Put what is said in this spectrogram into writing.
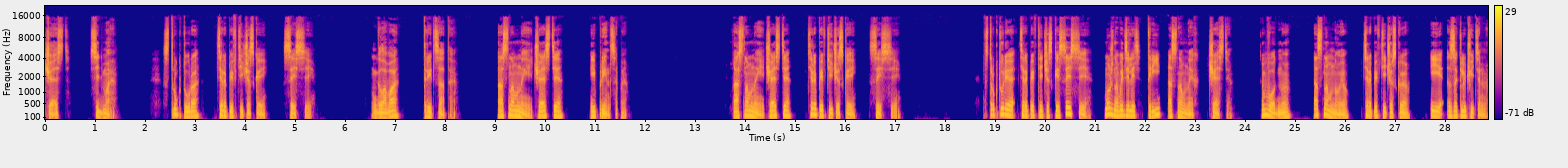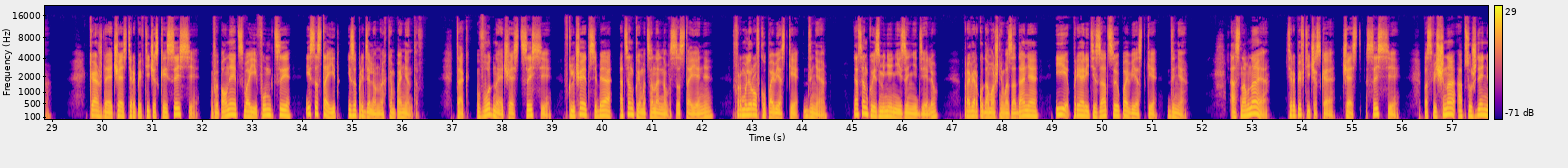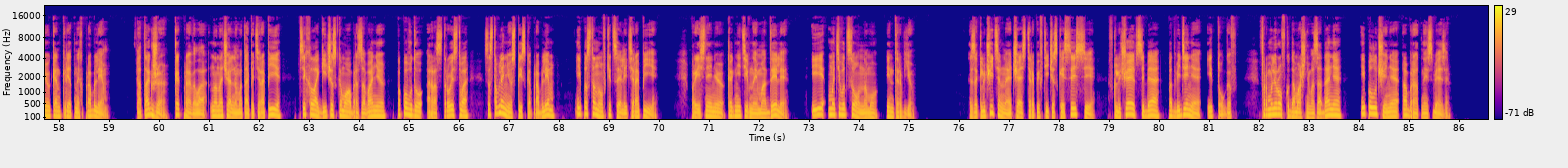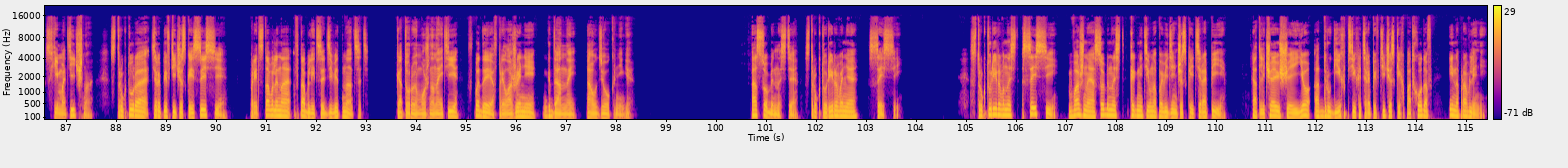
Часть 7. Структура терапевтической сессии. Глава 30. Основные части и принципы. Основные части терапевтической сессии. В структуре терапевтической сессии можно выделить три основных части. Вводную, основную, терапевтическую и заключительную. Каждая часть терапевтической сессии выполняет свои функции и состоит из определенных компонентов. Так, вводная часть сессии включает в себя оценку эмоционального состояния, формулировку повестки дня, оценку изменений за неделю, проверку домашнего задания и приоритизацию повестки дня. Основная, терапевтическая часть сессии посвящена обсуждению конкретных проблем, а также, как правило, на начальном этапе терапии, психологическому образованию по поводу расстройства, составлению списка проблем и постановке целей терапии, прояснению когнитивной модели и мотивационному интервью. Заключительная часть терапевтической сессии включает в себя подведение итогов, формулировку домашнего задания и получение обратной связи. Схематично структура терапевтической сессии представлена в таблице 19, которую можно найти в PDF-приложении к данной аудиокниге. Особенности структурирования сессий. Структурированность сессий – важная особенность когнитивно-поведенческой терапии, отличающая ее от других психотерапевтических подходов и направлений.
